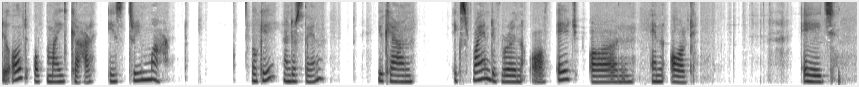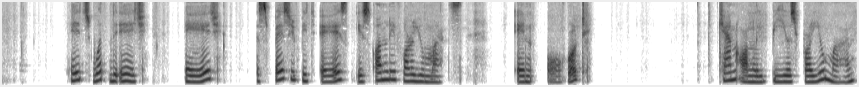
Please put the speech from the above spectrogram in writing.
The old of my car is three months. Okay, understand? You can explain difference of age on and old. Age. Age, what the age? Age, specific age is only for humans. And old can only be used for human,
